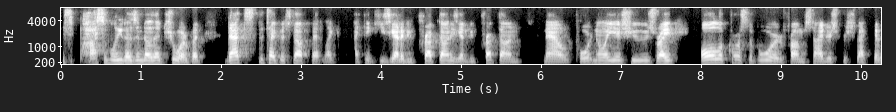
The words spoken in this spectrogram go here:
is it possible he doesn't know that? Sure. But that's the type of stuff that like I think he's got to be prepped on. He's got to be prepped on now Portnoy issues, right? All across the board from Snyder's perspective.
